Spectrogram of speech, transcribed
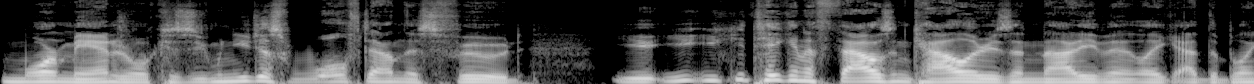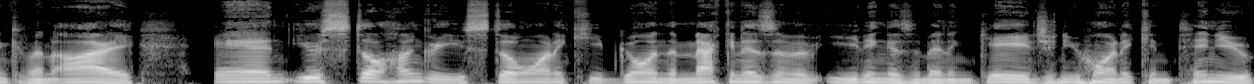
more manageable because when you just wolf down this food, you, you you could take in a thousand calories and not even like at the blink of an eye, and you're still hungry. You still want to keep going. The mechanism of eating has been engaged, and you want to continue.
